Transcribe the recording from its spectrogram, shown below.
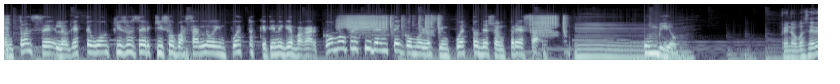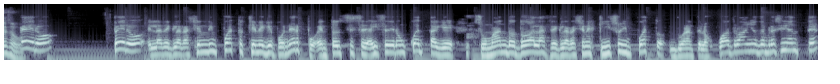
Entonces, lo que este weón quiso hacer, quiso pasar los impuestos que tiene que pagar como presidente, como los impuestos de su empresa. Mm. Un bio. Pero no puede hacer eso. Pero, pero en la declaración de impuestos tiene que poner, po. entonces ahí se dieron cuenta que sumando todas las declaraciones que hizo impuestos durante los cuatro años de presidente,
